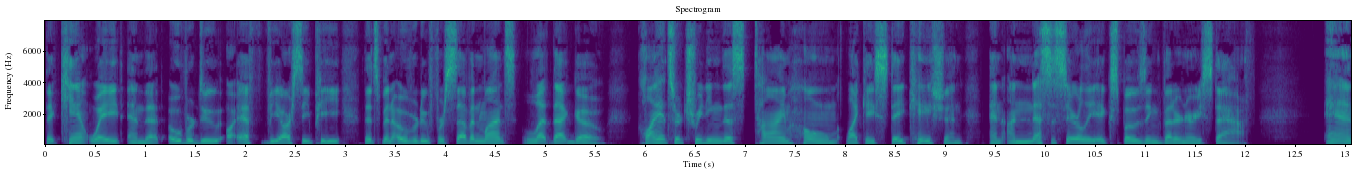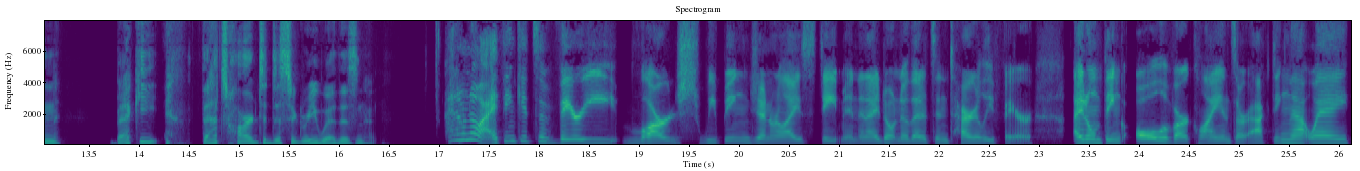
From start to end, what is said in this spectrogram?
that can't wait and that overdue uh, FVRCP that's been overdue for seven months. Let that go. Clients are treating this time home like a staycation and unnecessarily exposing veterinary staff. And Becky, that's hard to disagree with, isn't it? I don't know. I think it's a very large, sweeping, generalized statement, and I don't know that it's entirely fair. I don't think all of our clients are acting that way,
